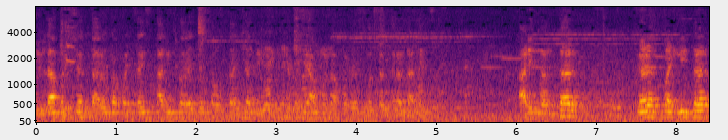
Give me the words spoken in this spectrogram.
जिल्हा परिषद तालुका पंचायत स्थानिक स्वराज्य संस्थांच्या निवडणुकीमध्ये आपण आपण स्वतंत्र झाले आणि नंतर गरज पडली तर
